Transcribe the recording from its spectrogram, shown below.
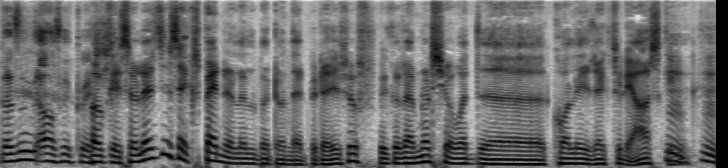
doesn't ask a question. Okay, so let's just expand a little bit on that, Peter Yusuf, because I'm not sure what the caller is actually asking. Hmm,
